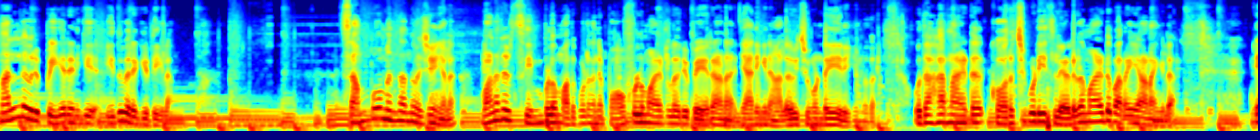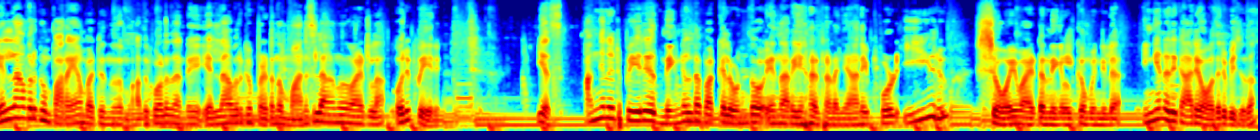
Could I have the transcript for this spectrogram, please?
നല്ലൊരു പേര് എനിക്ക് ഇതുവരെ കിട്ടിയില്ല. സംഭവം എന്താണെന്ന് വെച്ച് കഴിഞ്ഞാൽ വളരെ സിമ്പിളും അതുപോലെ തന്നെ പവർഫുള്ളുമായിട്ടുള്ള ഒരു പേരാണ് ഞാനിങ്ങനെ ആലോചിച്ചുകൊണ്ടേയിരിക്കുന്നത്. ഉദാഹരണമായിട്ട് കുറച്ചുകൂടി ലളിതമായിട്ട് പറയുകയാണെങ്കിൽ എല്ലാവർക്കും പറയാൻ പറ്റുന്നതും അതുപോലെ തന്നെ എല്ലാവർക്കും പെട്ടെന്ന് മനസ്സിലാകുന്നതുമായിട്ടുള്ള ഒരു പേര്. യെസ് അങ്ങനെ ഒരു പേര് നിങ്ങളുടെ പക്കലുണ്ടോ എന്നറിയാനായിട്ടാണ് ഞാനിപ്പോൾ ഈ ഒരു ഷോയുമായിട്ട് നിങ്ങൾക്ക് മുന്നിൽ ഇങ്ങനെ ഒരു കാര്യം അവതരിപ്പിച്ചത്.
